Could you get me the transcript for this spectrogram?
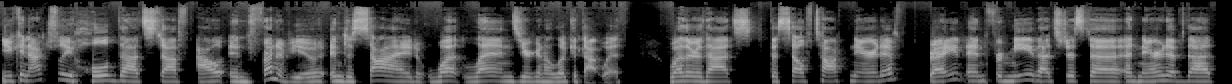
You can actually hold that stuff out in front of you and decide what lens you're going to look at that with, whether that's the self talk narrative, right? And for me, that's just a, a narrative that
